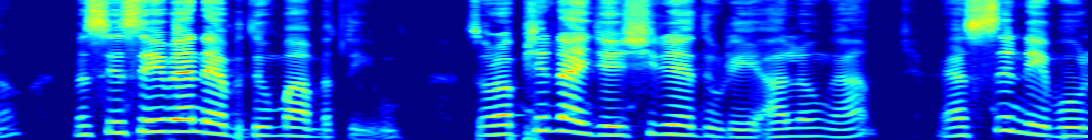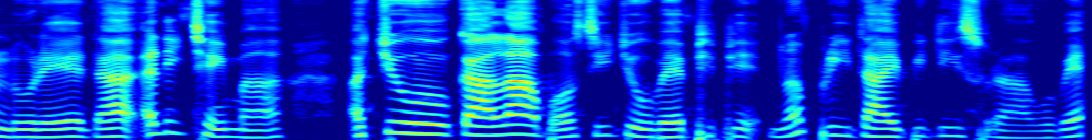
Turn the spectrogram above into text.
နော်မစစ်ဆေးဘဲနဲ့ဘယ်သူမှမသိဘူးဆိုတော့ဖြစ်နိုင်ခြေရှိတဲ့သူတွေအားလုံးကအဲစစ်နေဖို့လိုတယ်ဒါအဲ့ဒီချိန်မှာအကျိုးကာလပေါ့စီကြိုပဲဖြစ်ဖြစ်နော် pre diabetes ဆိုတာကိုပဲ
